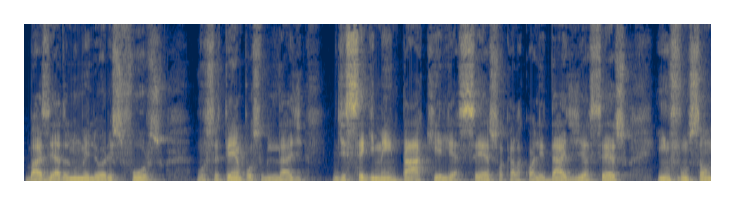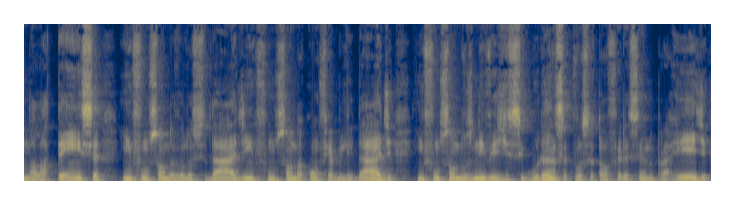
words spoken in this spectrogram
baseada no melhor esforço. Você tem a possibilidade de segmentar aquele acesso, aquela qualidade de acesso, em função da latência, em função da velocidade, em função da confiabilidade, em função dos níveis de segurança que você está oferecendo para a rede.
